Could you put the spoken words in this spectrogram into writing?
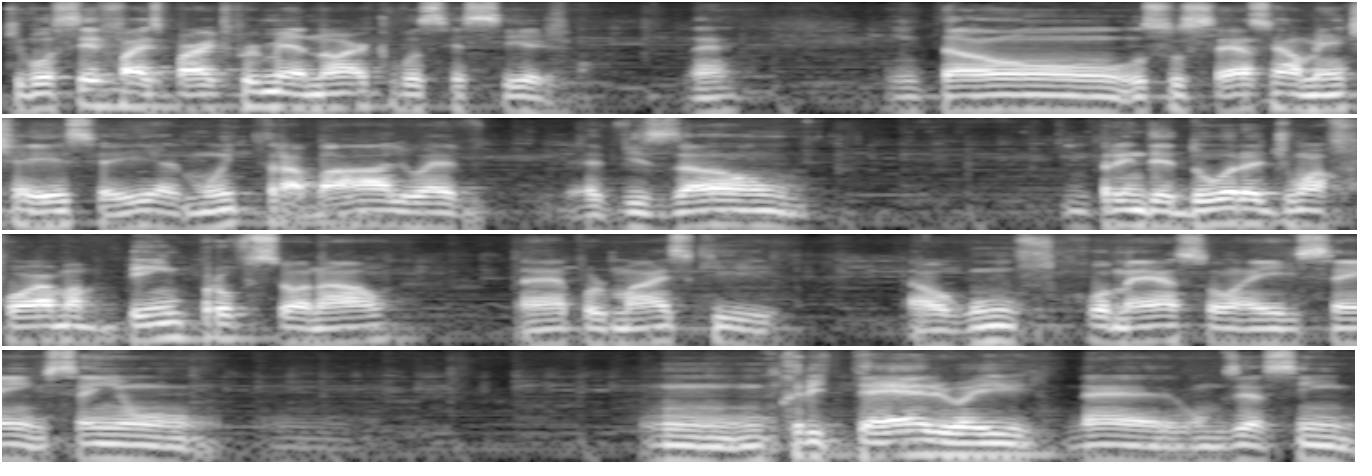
que você faz parte por menor que você seja, né? Então, o sucesso realmente é esse aí, é muito trabalho, é, é visão empreendedora de uma forma bem profissional, né? Por mais que alguns começam aí sem, sem um, um, um critério aí, né? Vamos dizer assim,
